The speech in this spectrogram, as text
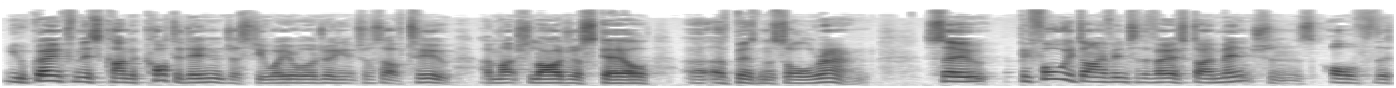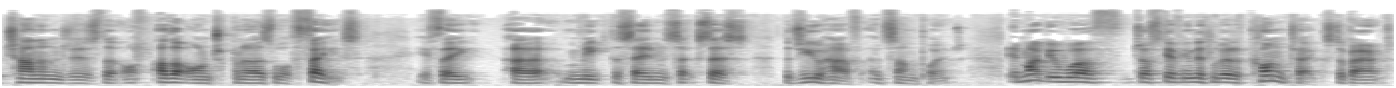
you're going from this kind of cottage industry where you're all doing it yourself to a much larger scale uh, of business all around. So, before we dive into the various dimensions of the challenges that other entrepreneurs will face if they uh, meet the same success that you have at some point, it might be worth just giving a little bit of context about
